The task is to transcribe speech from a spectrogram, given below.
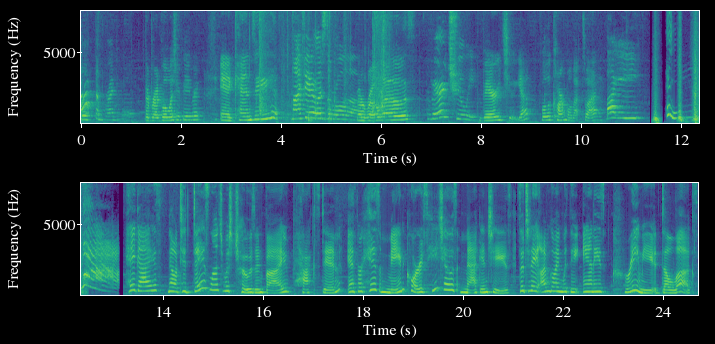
I like the bread bowl. The bread bowl was your favorite? And Kenzie, My favorite was the roll-up. the Rolos. Very chewy. Very chewy, yep. Full of caramel, that's why. Bye. Hey guys! Now today's lunch was chosen by Paxton and for his main course he chose mac and cheese. So today I'm going with the Annie's Creamy Deluxe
